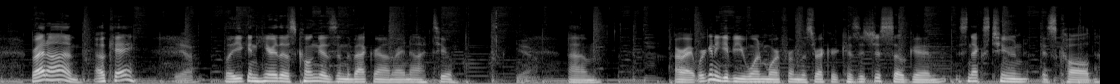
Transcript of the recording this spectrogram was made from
right on. Okay. Yeah, Well, you can hear those congas in the background right now, too. yeah. Um, all right, we're going to give you one more from this record because it's just so good. This next tune is called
